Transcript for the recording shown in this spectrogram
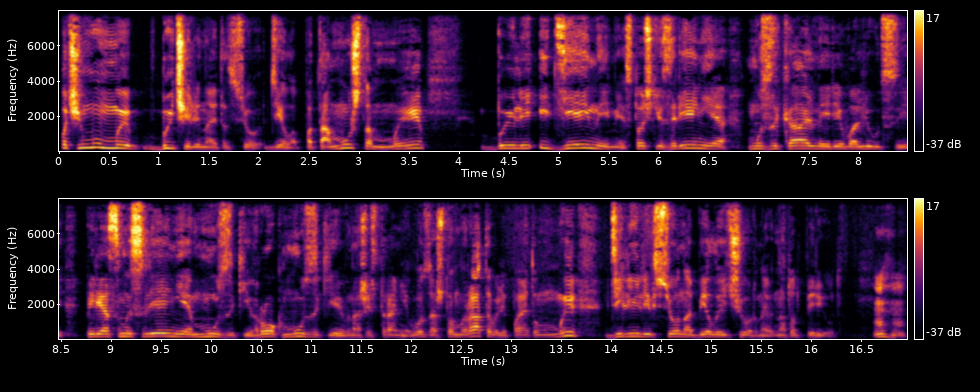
Почему мы бычили на это все дело? Потому что мы были идейными с точки зрения музыкальной революции, переосмысления музыки, рок-музыки в нашей стране. Вот за что мы ратовали, поэтому мы делили все на белое и черное на тот период. Угу.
